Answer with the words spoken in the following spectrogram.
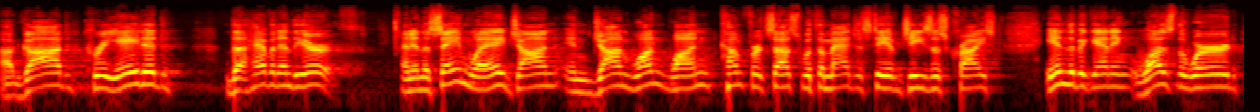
uh, God created the heaven and the earth. And in the same way, John, in John 1 1, comforts us with the majesty of Jesus Christ. In the beginning was the Word,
